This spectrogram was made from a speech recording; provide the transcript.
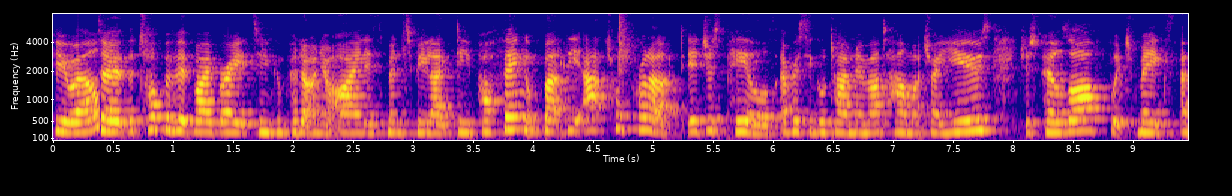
you will. So the top of it vibrates and you can put it on your eye and it's meant to be like depuffing, but the actual product, it just peels every single time, no matter how much I use, just peels off, which makes a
